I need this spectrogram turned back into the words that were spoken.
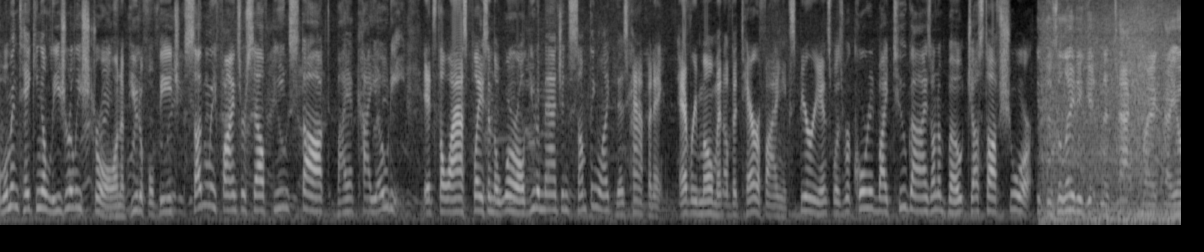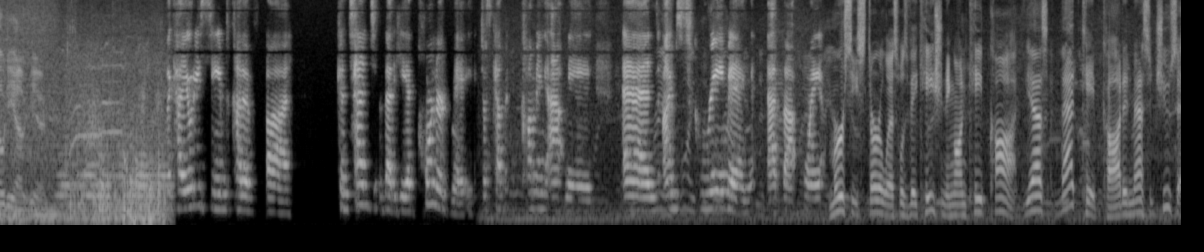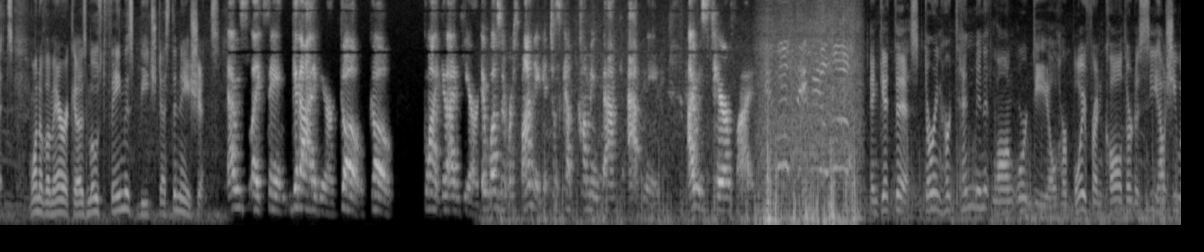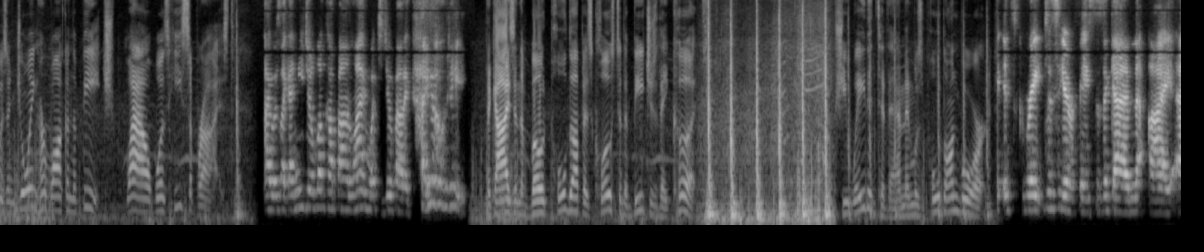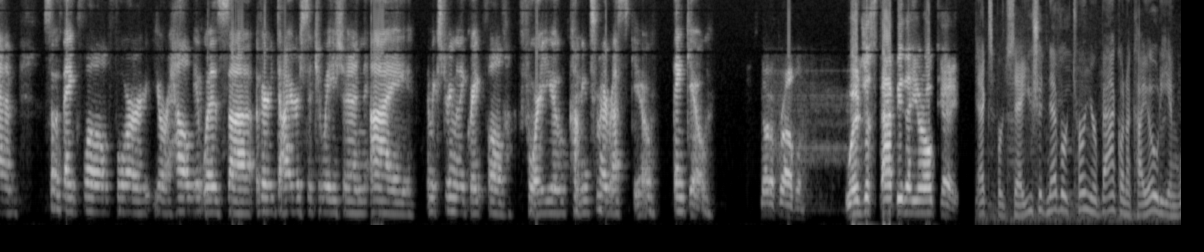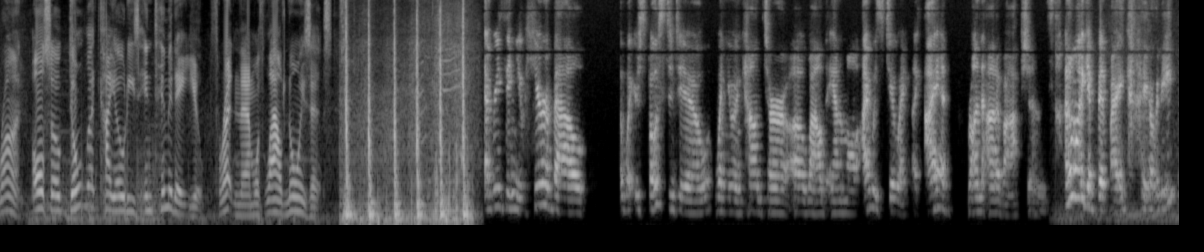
A woman taking a leisurely stroll on a beautiful beach suddenly finds herself being stalked by a coyote. It's the last place in the world you'd imagine something like this happening. Every moment of the terrifying experience was recorded by two guys on a boat just offshore. There's a lady getting attacked by a coyote out here. The coyote seemed kind of uh, content that he had cornered me, just kept coming at me. And I'm screaming at that point. Marcy Sterlis was vacationing on Cape Cod. Yes, that Cape Cod in Massachusetts, one of America's most famous beach destinations. I was like saying, Get out of here, go, go, go on, get out of here. It wasn't responding, it just kept coming back at me. I was terrified. And get this during her 10 minute long ordeal, her boyfriend called her to see how she was enjoying her walk on the beach. Wow, was he surprised! I was like, I need you to look up online what to do about a coyote. The guys in the boat pulled up as close to the beach as they could. She waded to them and was pulled on board. It's great to see your faces again. I am so thankful for your help. It was uh, a very dire situation. I am extremely grateful for you coming to my rescue. Thank you. Not a problem. We're just happy that you're okay. Experts say you should never turn your back on a coyote and run. Also, don't let coyotes intimidate you. Threaten them with loud noises. Everything you hear about what you're supposed to do when you encounter a wild animal, I was doing. Like I had run out of options. I don't want to get bit by a coyote.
